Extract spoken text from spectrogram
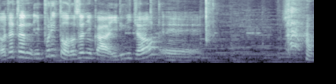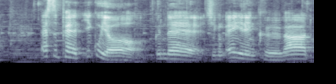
어쨌든 이 프리트 얻었으니까 이득이죠. 예. S팻 있고요. 근데 지금 A랭크가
